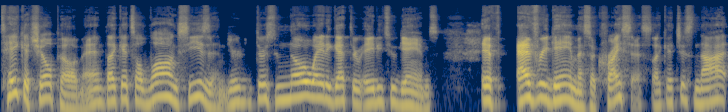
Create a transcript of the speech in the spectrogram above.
take a chill pill, man. Like it's a long season. You're there's no way to get through 82 games if every game is a crisis. Like it's just not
